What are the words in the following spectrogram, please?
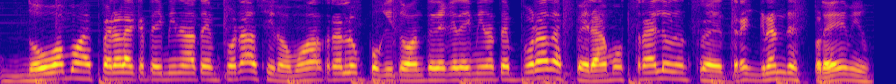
no vamos a esperar a que termine la temporada, sino vamos a traerlo un poquito antes de que termine la temporada. Esperamos traerlo dentro de tres grandes premios.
